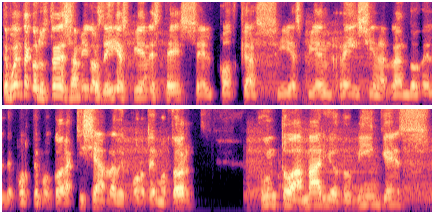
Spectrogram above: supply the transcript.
De vuelta con ustedes, amigos de ESPN. Este es el podcast ESPN Racing, hablando del deporte motor. Aquí se habla de deporte motor junto a Mario Domínguez,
